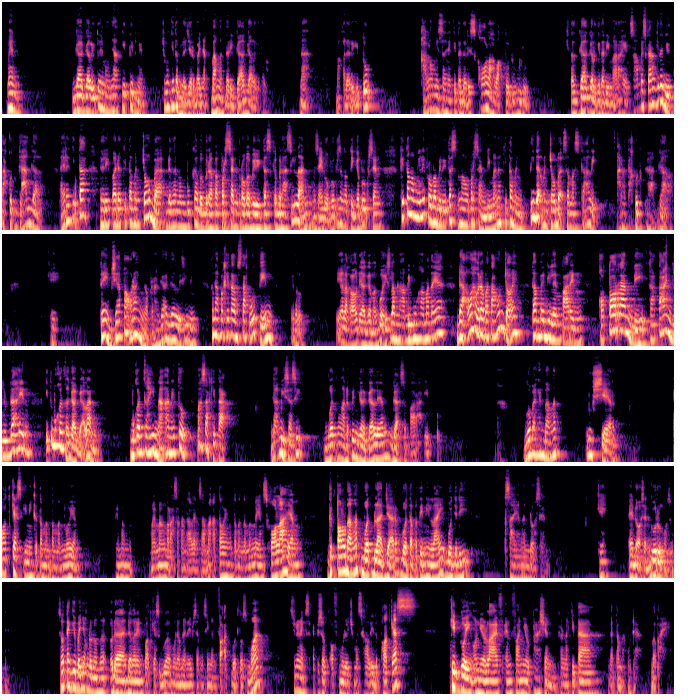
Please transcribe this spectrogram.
Men, gagal itu emang nyakitin men. Cuma kita belajar banyak banget dari gagal gitu loh. Nah, maka dari itu kalau misalnya kita dari sekolah waktu dulu kita gagal, kita dimarahin. Sampai sekarang kita jadi takut gagal. Akhirnya kita daripada kita mencoba dengan membuka beberapa persen probabilitas keberhasilan, misalnya 20% atau 30%, kita memilih probabilitas 0%, di mana kita men tidak mencoba sama sekali karena takut gagal. Oke. Okay. Damn, siapa orang yang gak pernah gagal di sini? Kenapa kita harus takutin? Gitu loh. Iyalah kalau di agama gue Islam Nabi Muhammad aja dakwah berapa tahun coy sampai dilemparin kotoran, dikatain, diludahin. Itu bukan kegagalan. Bukan kehinaan itu. Masa kita nggak bisa sih buat ngadepin gagal yang nggak separah itu. Nah, gue pengen banget lu share podcast ini ke teman-teman lo yang memang memang merasakan hal yang sama atau yang teman-teman lo yang sekolah yang getol banget buat belajar, buat dapetin nilai, buat jadi kesayangan dosen. Oke? Okay? Eh dosen guru maksudnya. So thank you banyak udah nonton, udah dengerin podcast gue. Mudah-mudahan ini bisa ngasih manfaat buat lo semua. See you next episode of Muda Cuma Sekali The Podcast. Keep going on your life and find your passion. Karena kita nggak tambah muda. Bye-bye.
